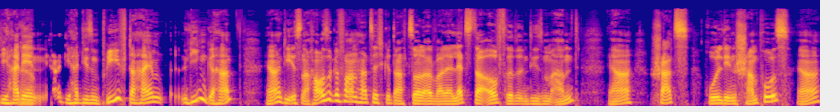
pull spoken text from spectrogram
Die hat Ja. den, ja, die hat diesen Brief daheim liegen gehabt. Ja, die ist nach Hause gefahren, hat sich gedacht, so, das war der letzte Auftritt in diesem Amt. Ja, Schatz, hol den Shampoos. Ja,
